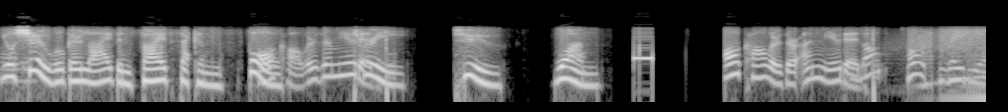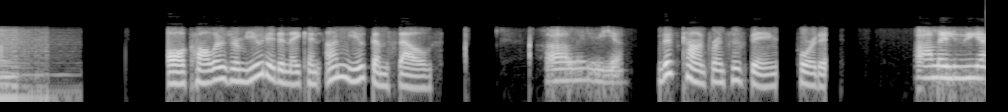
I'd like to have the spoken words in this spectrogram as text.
Your show will go live in five seconds. Four, All callers are muted. three, two, one. All callers are unmuted. Blog Talk Radio. All callers are muted and they can unmute themselves. Hallelujah. This conference is being recorded. Hallelujah.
